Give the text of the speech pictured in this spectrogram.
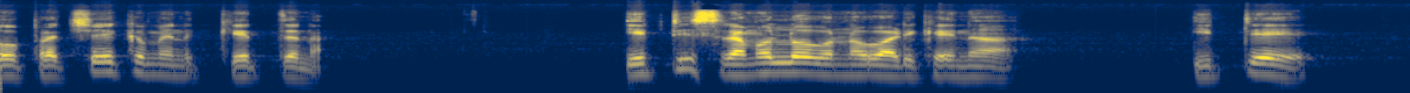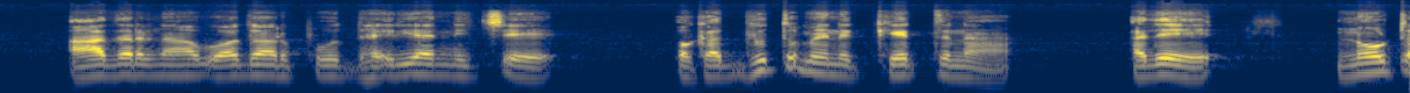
ఓ ప్రత్యేకమైన కీర్తన. ఎట్టి శ్రమల్లో ఉన్నవాడికైనా ఇట్టే ఆదరణ ఓదార్పు ధైర్యాన్ని ఇచ్చే ఒక అద్భుతమైన కీర్తన అదే నూట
